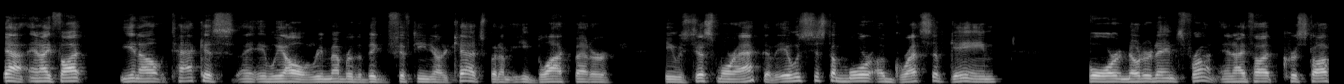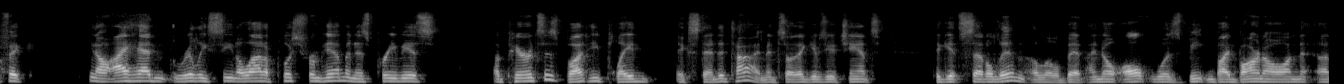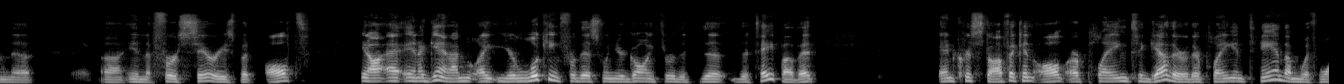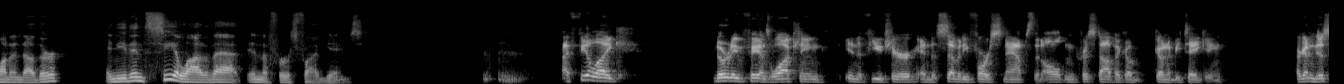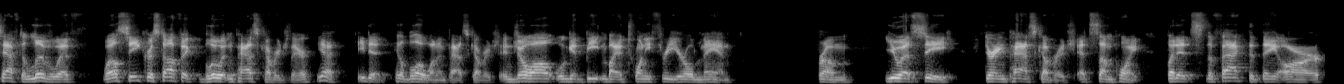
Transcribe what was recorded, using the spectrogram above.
Yeah, and I thought, you know, Takacs, we all remember the big 15 yard catch, but I mean, he blocked better. He was just more active. It was just a more aggressive game for Notre Dame's front. And I thought Kristofic, you know, I hadn't really seen a lot of push from him in his previous appearances, but he played extended time. And so that gives you a chance to get settled in a little bit. I know Alt was beaten by Barno on the, on the, uh, in the first series, but Alt, you know, and again, I'm like, you're looking for this when you're going through the the, the tape of it. And Kristofic and Alt are playing together. They're playing in tandem with one another. And you didn't see a lot of that in the first five games. I feel like Notre Dame fans watching in the future and the 74 snaps that Alt and Kristofic are going to be taking are going to just have to live with. Well, see, Kristofic blew it in pass coverage there. Yeah, he did. He'll blow one in pass coverage. And Joe Alt will get beaten by a 23 year old man from USC during pass coverage at some point. But it's the fact that they are,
